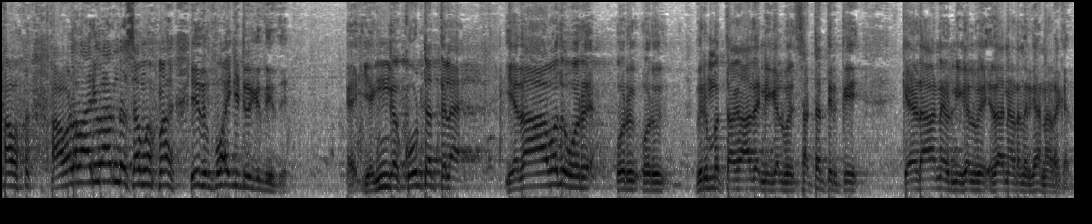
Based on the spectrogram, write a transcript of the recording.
அவ- அவ்வளவு சமூகம் இது போய்கிட்டு இருக்குது இது. எங்க கூட்டத்தில் ஏதாவது ஒரு ஒரு ஒரு விரும்பத்தகாத நிகழ்வு சட்டத்திற்கு கேடான ஒரு நிகழ்வு ஏதாவது நடந்திருக்கா? நடக்காது.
